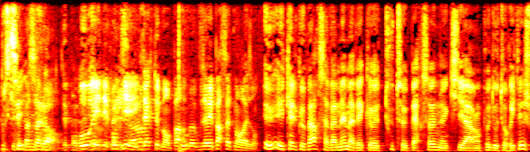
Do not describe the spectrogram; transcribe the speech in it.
Tout ce qui est alors, des pompiers. Oh, et des pompiers, exactement. Par, vous avez parfaitement raison. Et, et, quelque part, ça va même avec euh, toute personne qui a un peu d'autorité. Je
